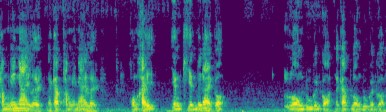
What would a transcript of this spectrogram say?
ทำง่าย ๆเลยนะครับทำง่าย ๆเลย ของใครยังเขียนไม่ได้ก็ลองดูกันก่อนนะครับ ลองดูกันก่อน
